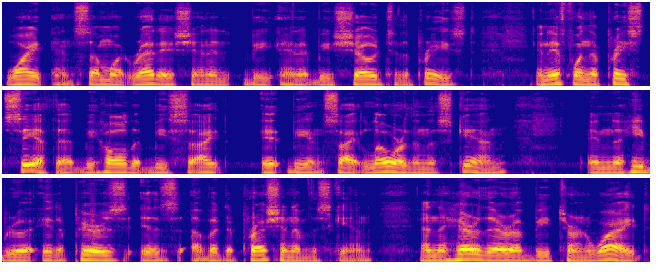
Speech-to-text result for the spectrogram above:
white and somewhat reddish, and it be and it be showed to the priest. And if when the priest seeth it, behold, it be sight it be in sight lower than the skin, in the Hebrew it appears is of a depression of the skin, and the hair thereof be turned white,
